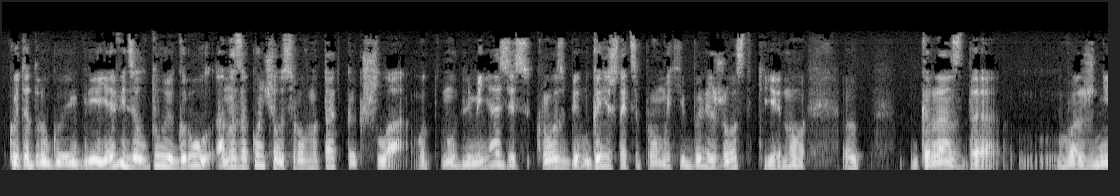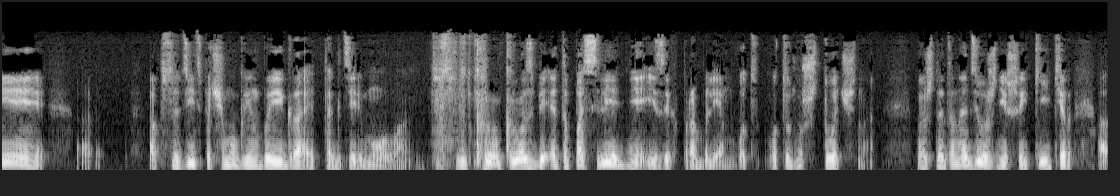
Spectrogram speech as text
какой-то другой игре. Я видел ту игру, она закончилась ровно так, как шла. Вот, ну, для меня здесь Кросби, ну, конечно, эти промахи были жесткие, но э, гораздо важнее э, обсудить, почему Гринбей играет так дерьмово. Кросби это последняя из их проблем. Вот, вот уж точно. Потому что это надежнейший кикер. А,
